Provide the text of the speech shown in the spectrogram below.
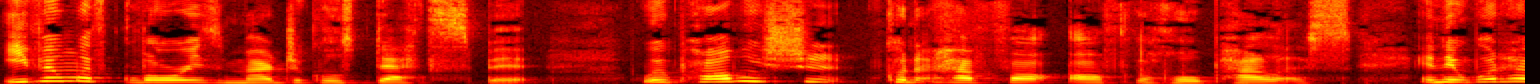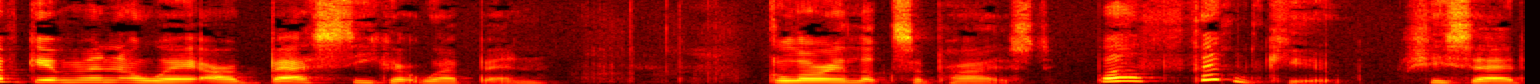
Even with Glory's magical death spit, we probably couldn't have fought off the whole palace, and it would have given away our best secret weapon. Glory looked surprised. Well, thank you, she said,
